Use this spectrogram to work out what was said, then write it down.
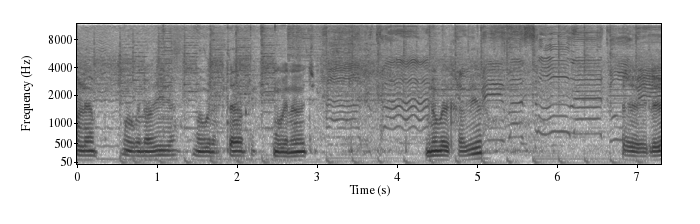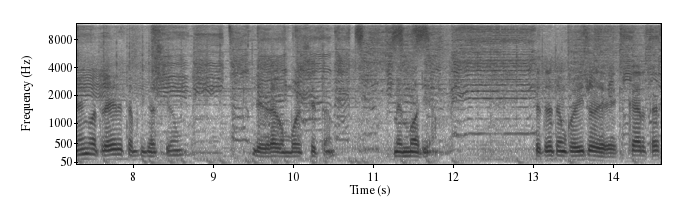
Hola, muy buenos días, muy buenas tardes, muy buenas noches. Mi nombre es Javier. Eh, le vengo a traer esta aplicación de Dragon Ball Z, Memoria. Se trata de un jueguito de cartas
